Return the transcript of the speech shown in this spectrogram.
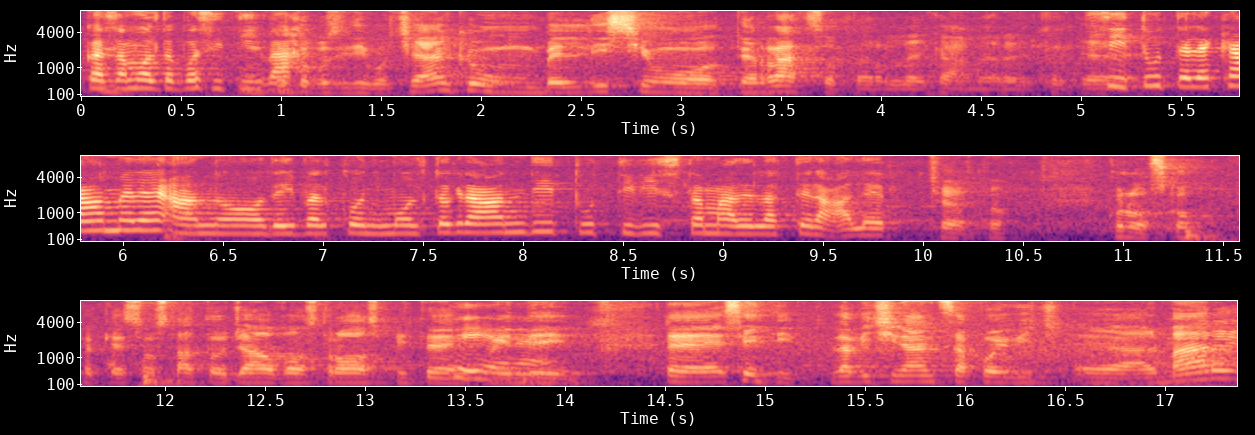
cosa molto positiva. Molto positivo. C'è anche un bellissimo terrazzo per le camere. Perché... Sì, tutte le camere hanno dei balconi molto grandi, tutti vista mare laterale. Certo conosco perché sono stato già vostro ospite, quindi eh, senti, la vicinanza poi eh, al mare?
